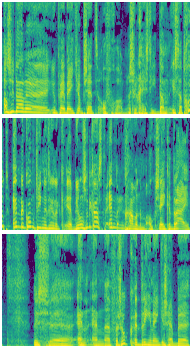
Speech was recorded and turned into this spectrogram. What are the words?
Als u daar eh, uw pb'tje op zet of gewoon een suggestie, dan is dat goed. En dan komt hij natuurlijk bij ons in de kast en dan gaan we hem ook zeker draaien. Dus, en, en verzoek drie in eentjes hebben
